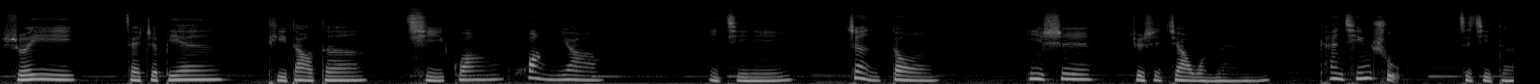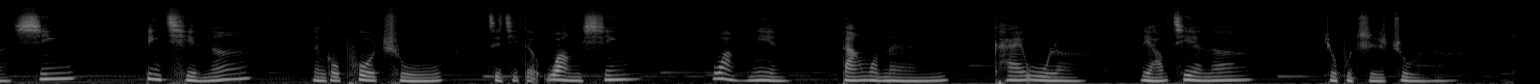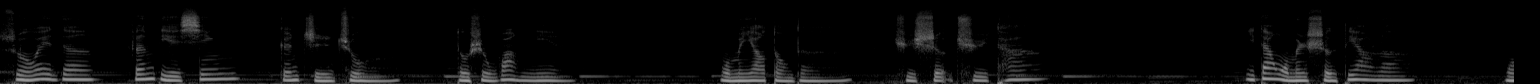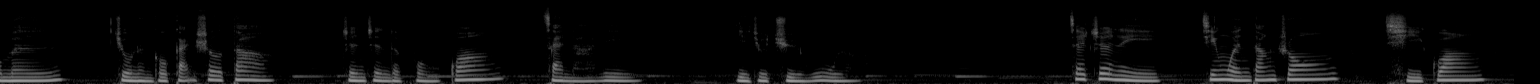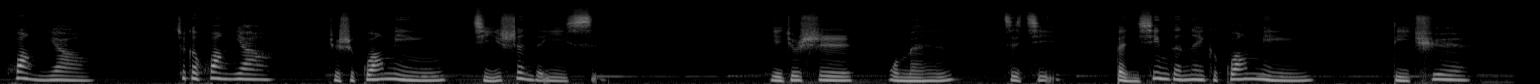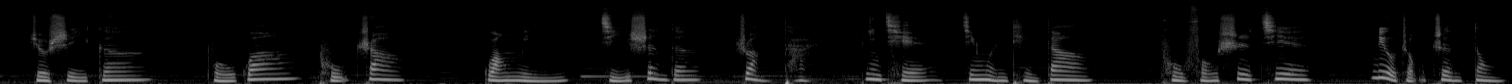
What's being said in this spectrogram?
所以，在这边提到的奇光晃耀以及震动，意思就是叫我们看清楚自己的心，并且呢，能够破除自己的妄心、妄念。当我们开悟了、了解了，就不执着了。所谓的分别心跟执着，都是妄念。我们要懂得去舍去它。一旦我们舍掉了，我们就能够感受到真正的佛光在哪里，也就觉悟了。在这里经文当中，奇光晃耀，这个晃耀就是光明极盛的意思，也就是我们自己本性的那个光明，的确。就是一个佛光普照、光明极盛的状态，并且经文提到普佛世界六种震动。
